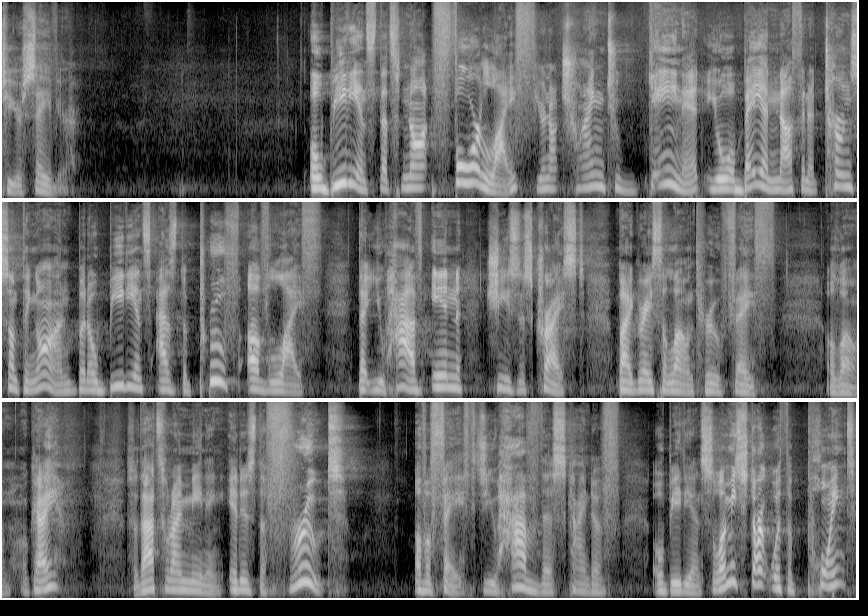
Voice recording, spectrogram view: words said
to your Savior. Obedience that's not for life, you're not trying to gain it, you obey enough and it turns something on, but obedience as the proof of life that you have in Jesus Christ by grace alone, through faith alone, okay? So that's what I'm meaning. It is the fruit of a faith. Do you have this kind of obedience. So let me start with a point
